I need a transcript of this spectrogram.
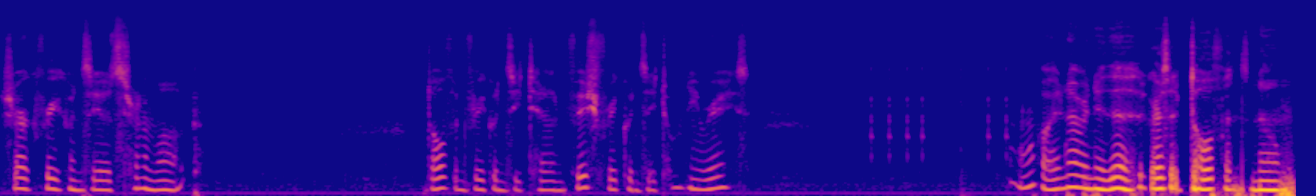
Shark frequency, let's turn them up. Dolphin frequency 10, fish frequency 20 rays. Oh, I never knew this. Aggressive dolphins, no.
